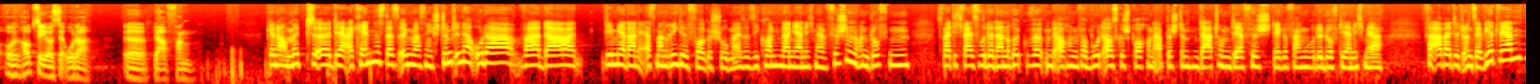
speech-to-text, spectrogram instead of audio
hauptsächlich aus der Oder äh, ja, fangen. Genau, mit äh, der Erkenntnis, dass irgendwas nicht stimmt in der Oder, war da dem ja dann erstmal ein Riegel vorgeschoben. Also sie konnten dann ja nicht mehr fischen und durften, soweit ich weiß, wurde dann rückwirkend auch ein Verbot ausgesprochen. Ab bestimmtem Datum der Fisch, der gefangen wurde, durfte ja nicht mehr verarbeitet und serviert werden.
